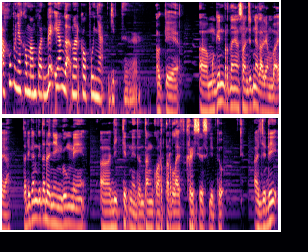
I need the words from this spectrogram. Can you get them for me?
aku punya kemampuan B yang nggak Marco punya gitu. Oke uh, mungkin pertanyaan selanjutnya kali ya Mbak ya. Tadi kan kita udah nyinggung nih uh, dikit nih tentang quarter life crisis gitu. Uh, jadi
